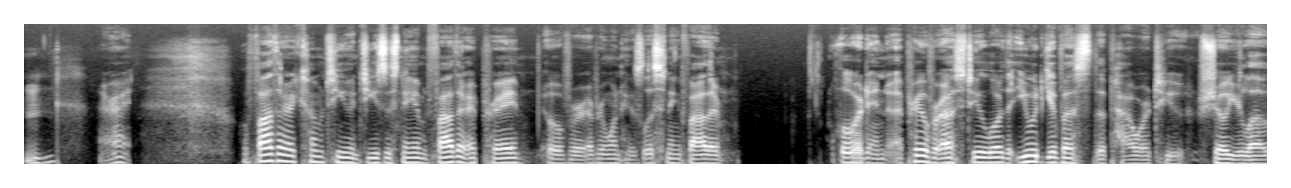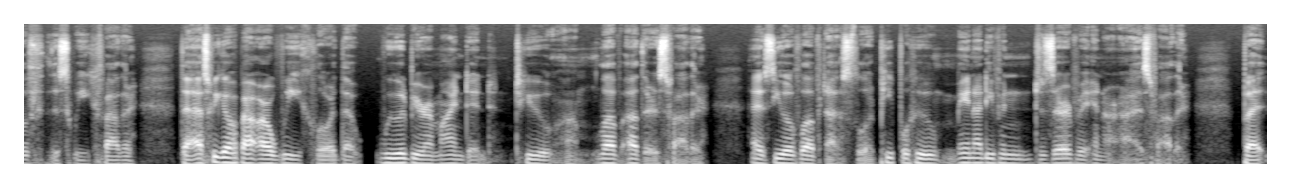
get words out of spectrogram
Mm-hmm. All right. Well, Father, I come to you in Jesus' name. And Father, I pray over everyone who's listening, Father. Lord, and I pray over us too, Lord, that you would give us the power to show your love this week, Father. That as we go about our week, Lord, that we would be reminded to um, love others, Father, as you have loved us, Lord. People who may not even deserve it in our eyes, Father, but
